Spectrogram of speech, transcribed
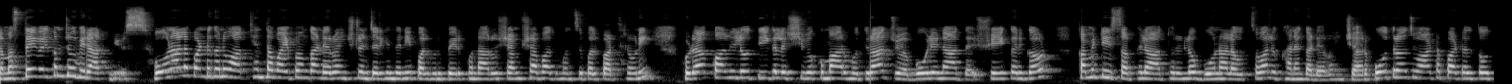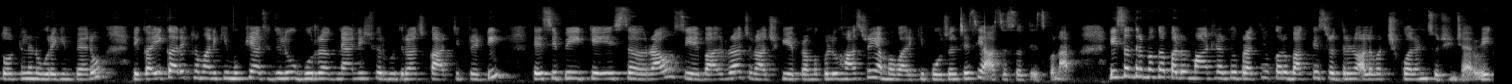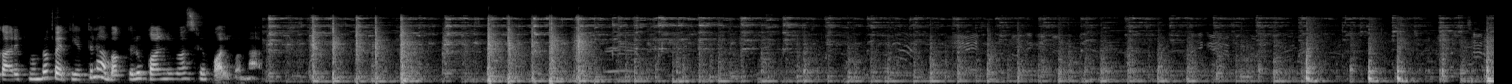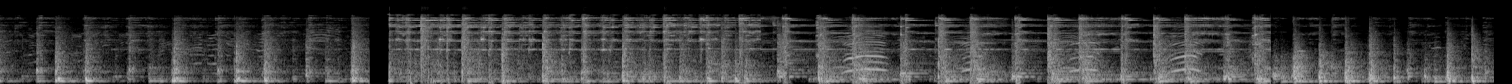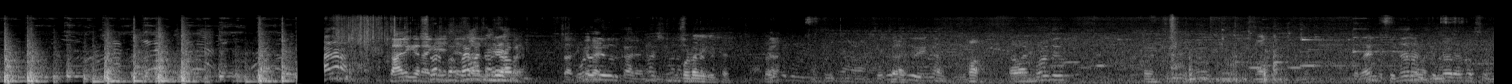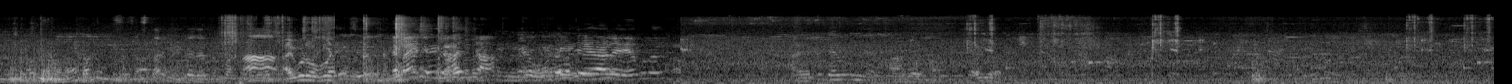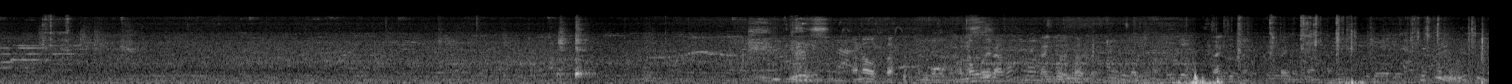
నమస్తే welcome to Virat news. బోనాల పండుగను అత్యంత వైభవంగా నిర్వహించడం జరిగిందని పలువురు పేర్కొన్నారు శంషాబాద్ మున్సిపల్ పరిధిలోని హుడా కాలనీలో తీగల శివకుమార్ ముద్రాజ్ బోలేనాథ్ శేఖర్ గౌడ్ కమిటీ సభ్యుల ఆధ్వర్యంలో బోనాల ఉత్సవాలు ఘనంగా నిర్వహించారు. పోతురాజు ఆటపాటలతో తోటలను ఊరేగింపారు. ఇక ఈ కార్యక్రమానికి ముఖ్య అతిథులు Burra Gnaneshwar Mudiraj Karthik Reddy ACP KS Rao CA Balraj రాజకీయ ప్రముఖులు హాజరై అమ్మవారికి పూజలు చేసి ఆశస్సులు తీసుకున్నారు. ఈ సందర్భంగా పలువురు మాట్లాడుతూ ప్రతి ఒక్కరూ భక్తి శ్రద్ధలను అలవర్చుకోవాలని సూచించారు. ఈ కార్యక్రమంలో పెద్ద ఎత్తున భక్తులు కాలనీవాసులు పాల్గొన్నారు. ఖాళీగా నాకు ఏం చేయాలి? సరే, ఇక్కడ రండి. అవి కూడా ఒకటి అన్న వస్తా. అమ్మ పోయిరా thank you thank you thank you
